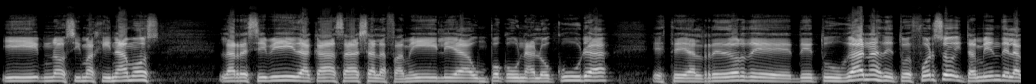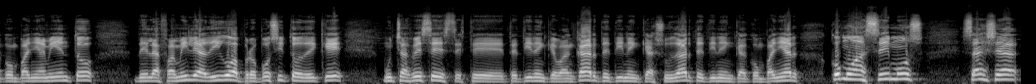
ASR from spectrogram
Y nos imaginamos la recibida acá, Saya, la familia, un poco una locura este, alrededor de, de, tus ganas, de tu esfuerzo y también del acompañamiento de la familia, digo, a propósito de que muchas veces este, te tienen que bancar, te tienen que ayudar, te tienen que acompañar. ¿Cómo hacemos, Saya,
